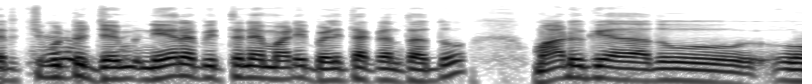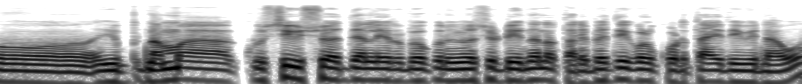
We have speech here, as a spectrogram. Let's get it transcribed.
ಎರಚಿಬಿಟ್ಟು ಜಮ್, ನೇರ ಬಿತ್ತನೆ ಮಾಡಿ ಬೆಳೀತಕ್ಕಂಥದ್ದು ಮಾಡೋಕೆ ಅದು ನಮ್ಮ ಕೃಷಿ ವಿಶ್ವವಿದ್ಯಾಲಯ ಇರಬೇಕು ಯೂನಿವರ್ಸಿಟಿಯಿಂದ ನಾವು ತರಬೇತಿಗಳು ಕೊಡ್ತಾ ಇದ್ದೀವಿ ನಾವು.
